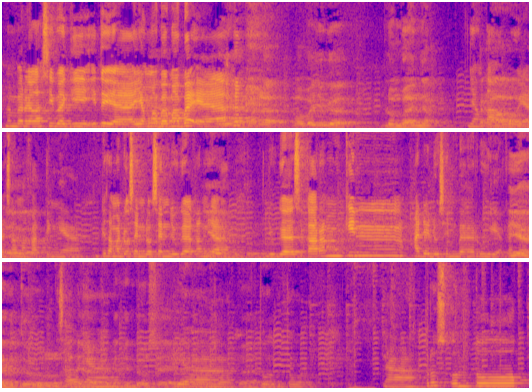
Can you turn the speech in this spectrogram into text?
Nambah relasi bagi itu ya yang Iya. maba-maba ya. Iya karena maba juga belum banyak yang kenal, tahu ya sama iya. cutting ya mungkin sama dosen-dosen juga kan Iya, ya betul. juga sekarang mungkin ada dosen baru ya kayak Iya betul. misalnya Ada pergantian dosen. iya betul betul nah terus untuk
